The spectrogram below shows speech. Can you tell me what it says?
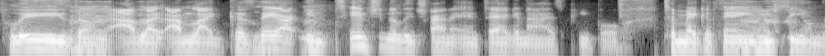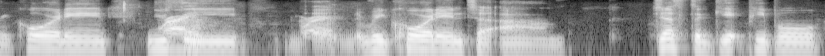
Please don't. Mm-hmm. I'm like, I'm like, because they are mm-hmm. intentionally trying to antagonize people to make a thing. You mm-hmm. see them recording, you right. see right. recording to um just to get people,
